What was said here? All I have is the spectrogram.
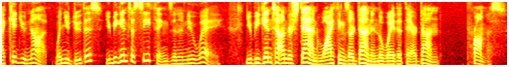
I kid you not, when you do this, you begin to see things in a new way. You begin to understand why things are done in the way that they are done. Promise.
